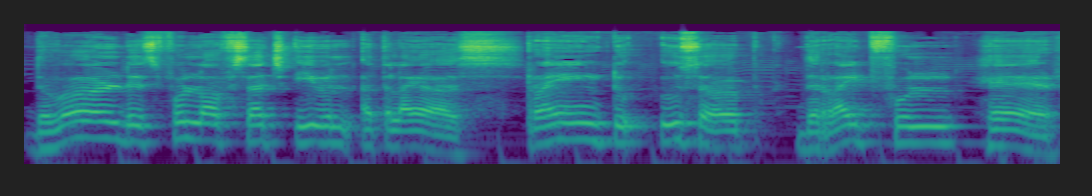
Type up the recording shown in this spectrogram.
The world is full of such evil Athaliahs trying to usurp the rightful heir,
